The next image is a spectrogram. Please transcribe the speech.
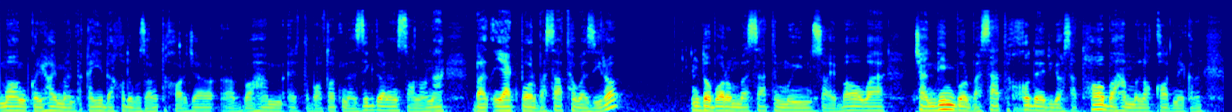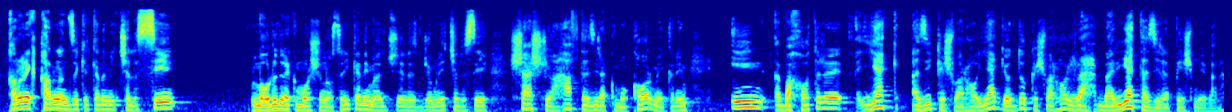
ما همکاری های منطقه‌ای در خود وزارت خارجه با هم ارتباطات نزدیک دارن. سالانه یک بار به سطح وزیرا دوباره به سطح معین صاحبا و چندین بار به سطح خود ریاست ها با هم ملاقات می‌کنن. قرار قبلا ذکر کردم 43 مورد را که ما شناسایی کردیم از جمله 43 6 یا 7 از که ما کار می‌کنیم این به خاطر یک از این کشورها یک یا دو کشورها رهبریت از این پیش می‌بره.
